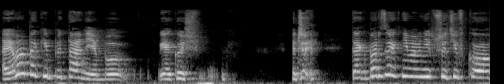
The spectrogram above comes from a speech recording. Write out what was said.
A ja mam takie pytanie, bo jakoś. Znaczy, tak bardzo jak nie mam nic przeciwko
